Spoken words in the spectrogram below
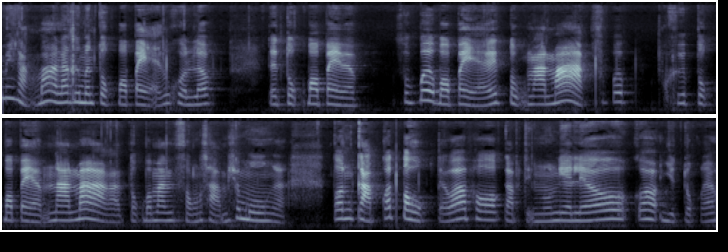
ไม่หนักมากนะคือมันตกปอแปะทุกคนแล้ว แต่ตกปอแปะแบบซูเปอร์ปอแปะตกนานมากซูเปอร์ คือตกปอแปะนานมากอะตกประมาณสองสามชั่วโมงอะตอนกลับก็ตก แต่ว่าพอกลับถึงโรงเรียนแล้วก็หยุดตกแล้ว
